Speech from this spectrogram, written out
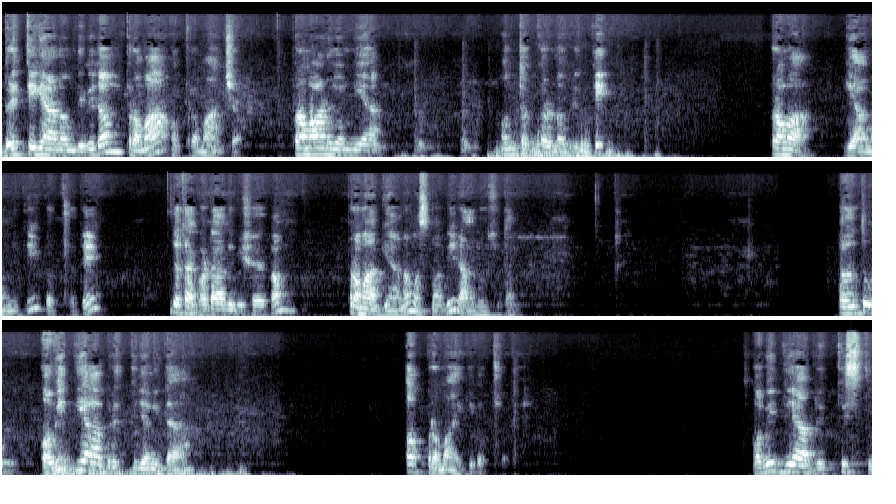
वृत्तिज्ञानं द्विविधं प्रमा, अप्रमा च। प्रमाणजन्य अन्तःकरणवृत्ति। प्रमा ज्ञानमिति कथ्यते। यथा घटादिविषयकं प्रमाज्ञानम् अस्माभिरालोचितम् परंतु अविद्यावृत्तिजनिता अप्रमा इति कथ्यते अविद्यावृत्तिस्तु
